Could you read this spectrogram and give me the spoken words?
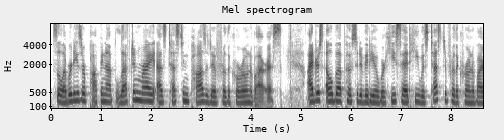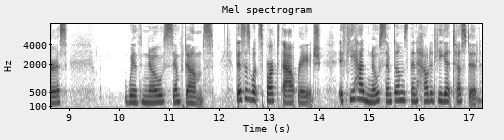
celebrities are popping up left and right as testing positive for the coronavirus. Idris Elba posted a video where he said he was tested for the coronavirus with no symptoms. This is what sparked the outrage. If he had no symptoms, then how did he get tested?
